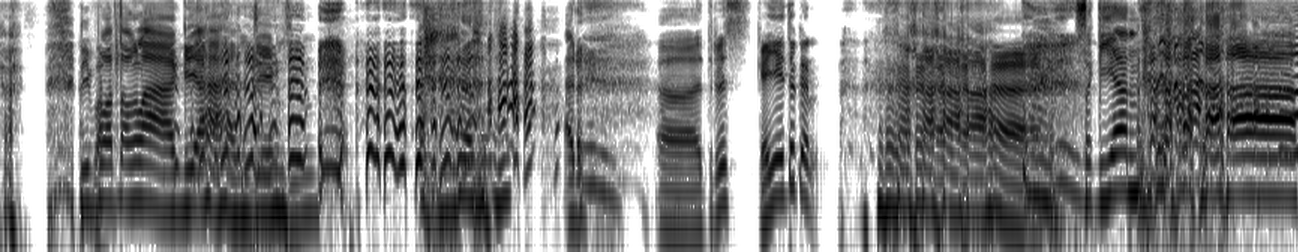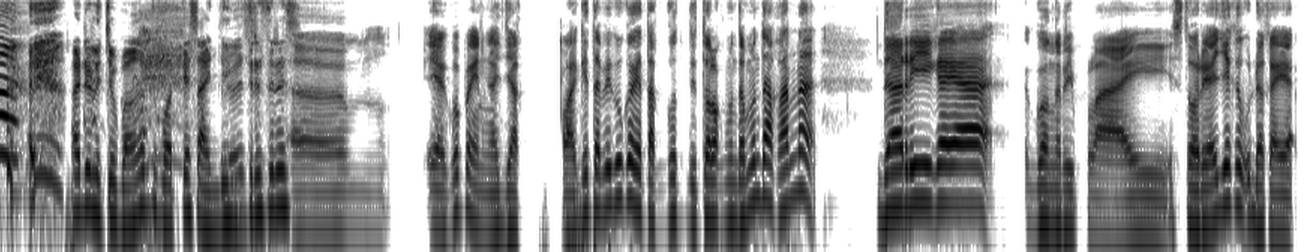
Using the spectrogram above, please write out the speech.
Dipotong lagi anjing aduh eh, terus kayaknya itu kan Sekian Aduh lucu banget tuh podcast anjing. Terus terus. em, ya gue pengen ngajak lagi tapi gue kayak takut ditolak mentah-mentah karena dari kayak gue nge-reply story aja kayak udah kayak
